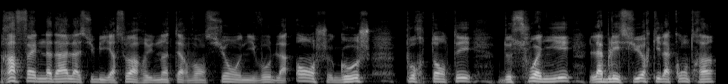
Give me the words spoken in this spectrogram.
Raphaël Nadal a subi hier soir une intervention au niveau de la hanche gauche pour tenter de soigner la blessure qui l'a contraint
